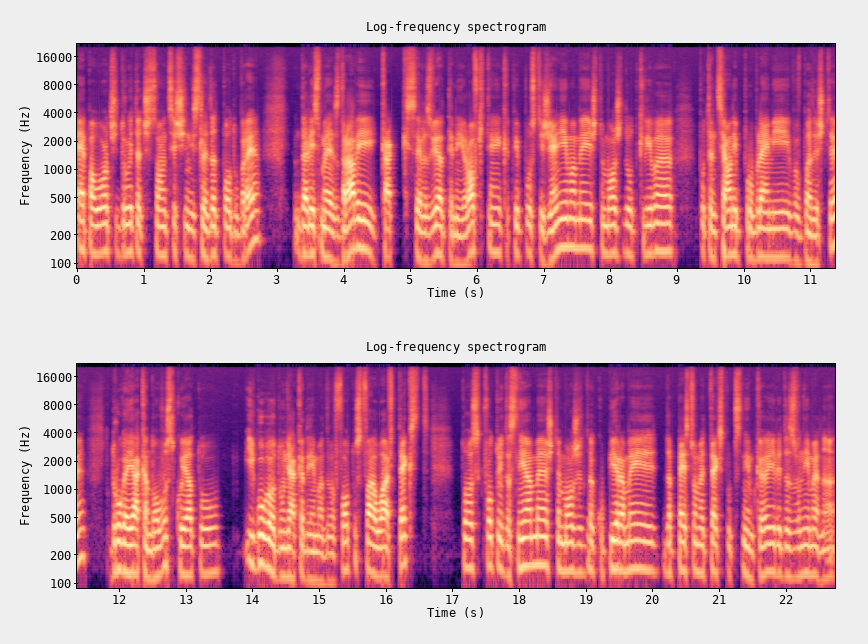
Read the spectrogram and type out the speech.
Apple Watch и другите часовници ще ни следят по-добре. Дали сме здрави, как се развиват тренировките ни, какви постижения имаме и ще може да открива потенциални проблеми в бъдеще. Друга яка новост, която и Google до някъде имат в фото, това е Live Text, т.е. каквото и да снимаме, ще може да копираме, да пестваме текст от снимка или да звъниме на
